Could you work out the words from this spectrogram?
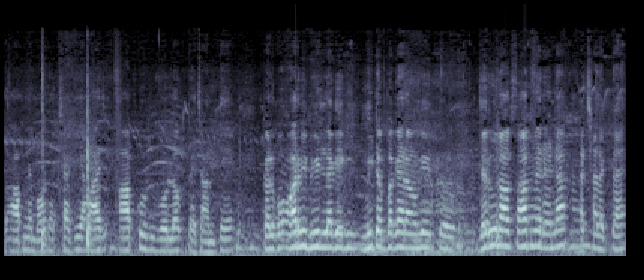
तो आपने बहुत अच्छा किया। आज आपको भी वो लोग पहचानते हैं। कल को और भी भीड़ लगेगी मीटअप वगैरह होंगे तो ज़रूर आप साथ में रहना। अच्छा लगता है।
